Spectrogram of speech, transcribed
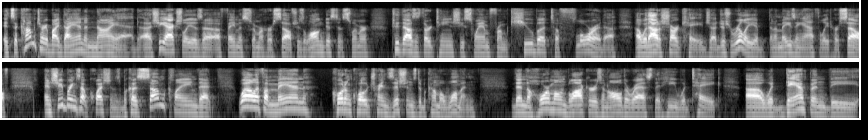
it's a commentary by Diana Nyad. Uh, she actually is a, a, famous swimmer herself. She's a long distance swimmer. 2013, she swam from Cuba to Florida uh, without a shark cage. Uh, just really a, an amazing athlete herself. And she brings up questions because some claim that, well, if a man, quote unquote, transitions to become a woman, then the hormone blockers and all the rest that he would take uh, would dampen the,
